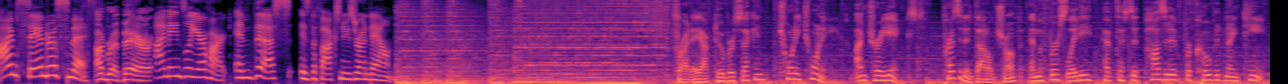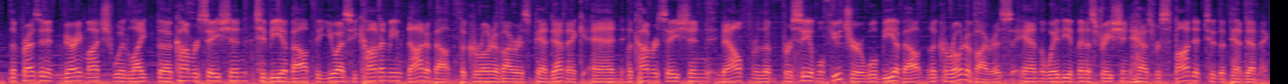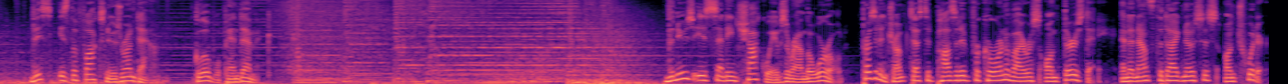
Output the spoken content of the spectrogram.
I'm Sandra Smith. I'm Bret Baier. I'm Ainsley Earhardt, and this is the Fox News Rundown. Friday, October 2nd, 2020. I'm Trey Yingst. President Donald Trump and the First Lady have tested positive for COVID 19. The president very much would like the conversation to be about the U.S. economy, not about the coronavirus pandemic. And the conversation now for the foreseeable future will be about the coronavirus and the way the administration has responded to the pandemic. This is the Fox News Rundown Global Pandemic. The news is sending shockwaves around the world. President Trump tested positive for coronavirus on Thursday and announced the diagnosis on Twitter.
